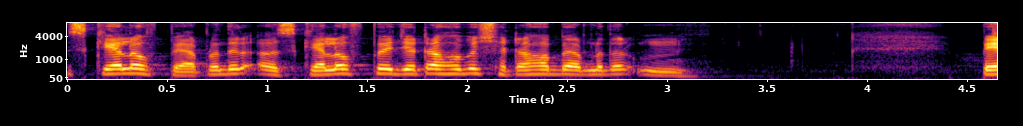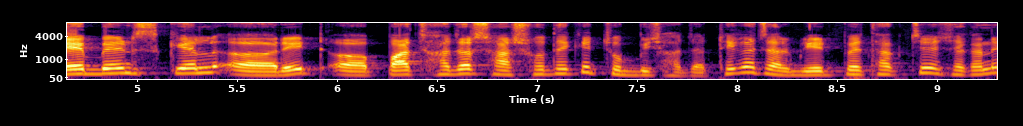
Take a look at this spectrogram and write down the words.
স্কেল অফ পে আপনাদের স্কেল অফ পে যেটা হবে, সেটা হবে আপনাদের পে ব্যান্ড স্কেল রেট পাঁচ হাজার সাতশো থেকে চব্বিশ হাজার, ঠিক আছে? আর গ্রেড পে থাকছে সেখানে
